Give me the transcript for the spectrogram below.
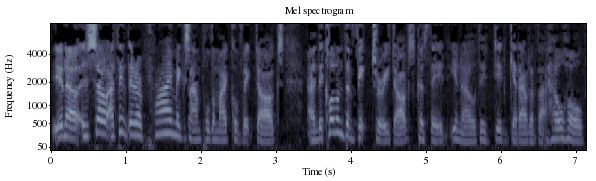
you know. And so I think they're a prime example, the Michael Vick dogs, and they call them the victory dogs because they, you know, they did get out of that hellhole.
